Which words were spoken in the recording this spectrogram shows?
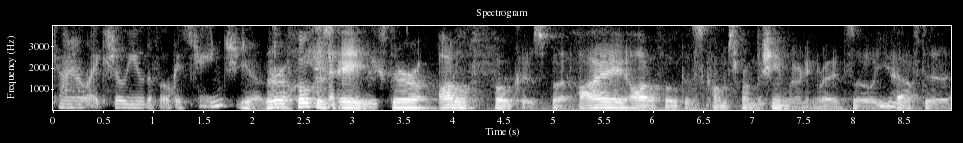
kind of like show you the focus change. Yeah, there are oh, focus aids, there are autofocus, but eye autofocus comes from machine learning, right? So you mm-hmm. have to,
